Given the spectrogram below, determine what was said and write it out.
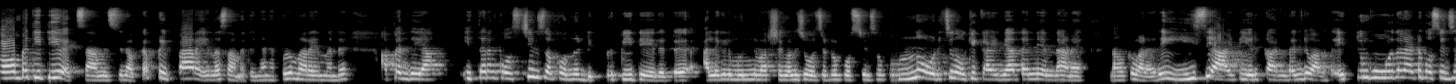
കോമ്പറ്റേറ്റീവ് എക്സാമിൻസിനൊക്കെ പ്രിപ്പയർ ചെയ്യുന്ന സമയത്ത് ഞാൻ എപ്പോഴും പറയുന്നുണ്ട് അപ്പൊ എന്ത് ചെയ്യാ? ഇത്തരം ക്വസ്റ്റ്യൻസ് ഒക്കെ ഒന്ന് റിപ്പീറ്റ് ചെയ്തിട്ട് അല്ലെങ്കിൽ മുൻ വർഷങ്ങളിൽ ചോദിച്ചിട്ടുള്ള ക്വസ്റ്റ്യൻസ് ഒക്കെ ഒന്ന് ഓടിച്ചു നോക്കി കഴിഞ്ഞാൽ തന്നെ എന്താണ്? നമുക്ക് വളരെ ഈസി ആയിട്ട് ഈ ഒരു കണ്ടന്റ് ഭാഗത്ത് ഏറ്റവും കൂടുതലായിട്ട് ക്വസ്റ്റ്യൻസ്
